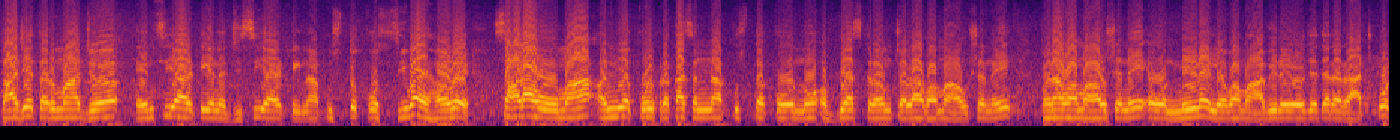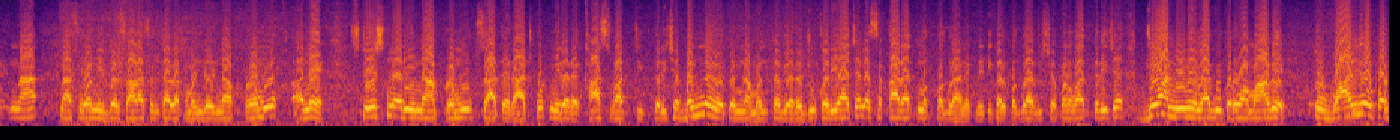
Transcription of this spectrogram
તાજેતરમાં જ એનસીઆરટી અને જીસીઆરટીના પુસ્તકો સિવાય હવે શાળાઓમાં અન્ય કોઈ પ્રકાશનના પુસ્તકોનો અભ્યાસક્રમ ચલાવવામાં આવશે નહીં, ભણાવવામાં આવશે નહીં, એવો નિર્ણય લેવામાં આવી રહ્યો છે. ત્યારે રાજકોટના સ્વનિર્ભર શાળા સંચાલક મંડળના પ્રમુખ અને સ્ટેશનરીના પ્રમુખ સાથે રાજકોટ મિરરે ખાસ વાતચીત કરી છે. બંનેએ તેમના મંતવ્ય રજૂ કર્યા છે અને સકારાત્મક પગલાં અને ક્રિટિકલ પગલાં વિશે પણ વાત કરી છે. જો આ નિર્ણય લાગુ કરવામાં આવે, તો વાલીઓ પર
